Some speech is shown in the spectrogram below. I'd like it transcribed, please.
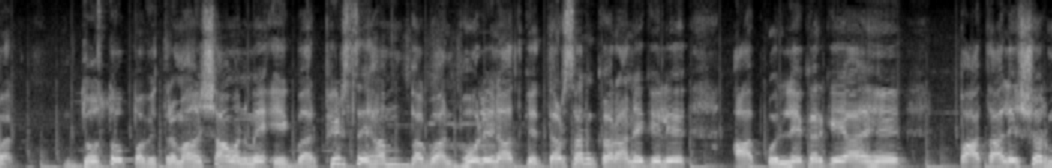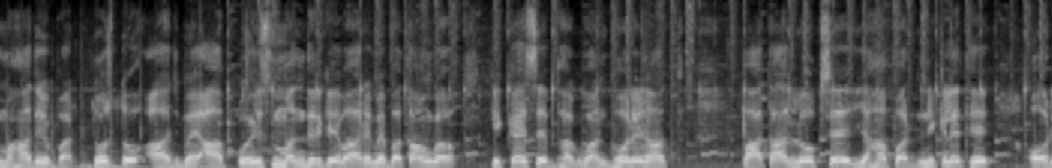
पर। दोस्तों, पवित्र माह सावन में एक बार फिर से हम भगवान भोलेनाथ के दर्शन कराने के लिए आपको लेकर के आए हैं पातालेश्वर महादेव पर। दोस्तों, आज मैं आपको इस मंदिर के बारे में बताऊँगा कि कैसे भगवान भोलेनाथ पाताल लोक से यहाँ पर निकले थे और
